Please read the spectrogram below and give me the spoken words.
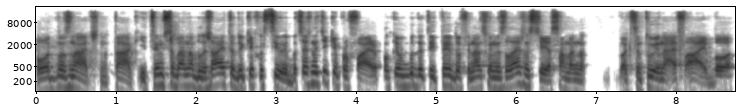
Однозначно, так. І цим себе наближаєте до якихось цілей. Бо це ж не тільки про FIRE. Поки ви будете йти до фінансової незалежності, я саме акцентую на FI, бо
